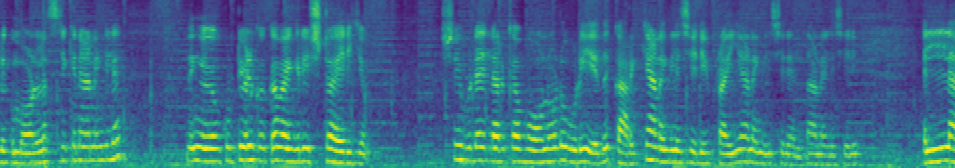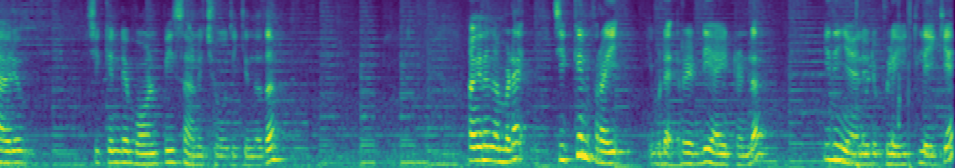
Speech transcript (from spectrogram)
എടുക്കും. ബോൺലെസ് ചിക്കൻ ആണെങ്കിൽ നിങ്ങൾ കുട്ടികൾക്കൊക്കെ ഭയങ്കര ഇഷ്ടമായിരിക്കും. പക്ഷേ ഇവിടെ എല്ലാവർക്കും ആ ബോണോട് കൂടി ഏത് കറിക്കാണെങ്കിലും ശരി ഫ്രൈ ആണെങ്കിലും ശരി എന്താണെങ്കിലും ശരി എല്ലാവരും ചിക്കന്റെ ബോൺ പീസാണ് ചോദിക്കുന്നത്. അങ്ങനെ നമ്മുടെ ചിക്കൻ ഫ്രൈ ഇവിടെ റെഡി ആയിട്ടുണ്ട്. ഇത് ഞാനൊരു പ്ലേറ്റിലേക്ക്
